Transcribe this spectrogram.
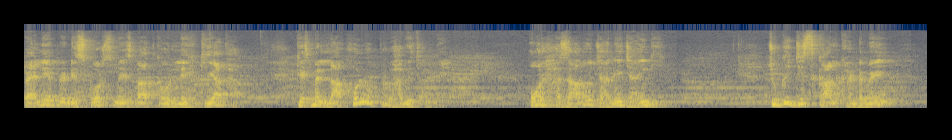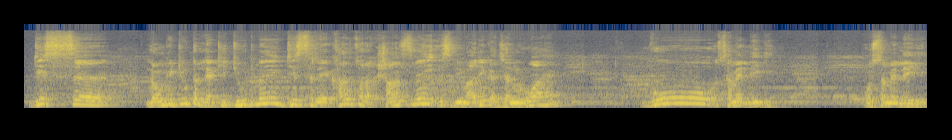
पहले अपने डिस्कोर्स में इस बात का उल्लेख किया था कि इसमें लाखों लोग प्रभावित होंगे और हज़ारों जाने जाएँगी। क्योंकि जिस कालखंड में जिस लॉन्गिट्यूड और लेटीट्यूड में, जिस रेखांश और अक्षांश में इस बीमारी का जन्म हुआ है, वो समय लेगी, वो समय लेगी।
